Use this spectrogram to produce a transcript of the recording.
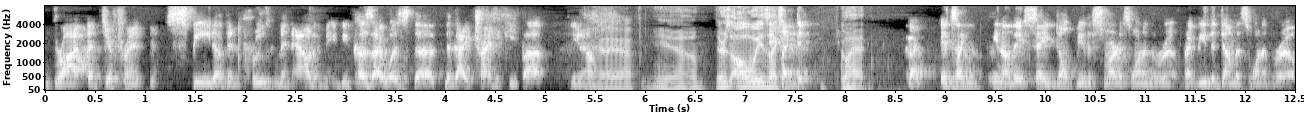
brought a different speed of improvement out of me because i was the the guy trying to keep up you know yeah, yeah. Yeah. There's always like, like the, go ahead. But it's like, you know, they say don't be the smartest one in the room, right? Be the dumbest one in the room.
